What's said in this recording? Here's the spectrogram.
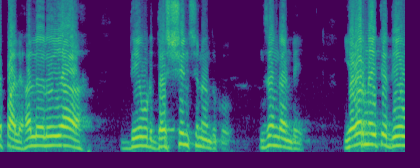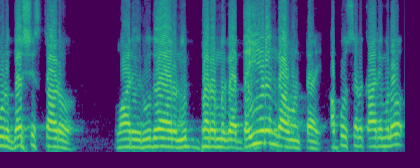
చెప్పాలి. హల్లెలూయ. దేవుడు దర్శించినందుకు. నిజంగా అండి ఎవరినైతే దేవుడు దర్శిస్తాడో వారి హృదయాలు నిబ్బరముగా ధైర్యంగా ఉంటాయి. అపోసల కార్యములో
